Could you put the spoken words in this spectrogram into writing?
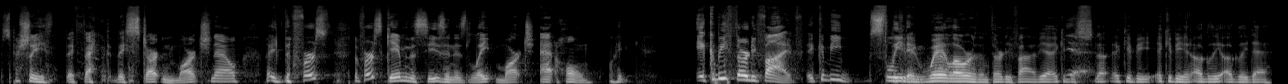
especially the fact that they start in March now. Like the first, the first game of the season is late March at home. Like it could be 35. It could be sleeting. Could be way lower than 35. Yeah, it could yeah. be. It could be. It could be an ugly, ugly day.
